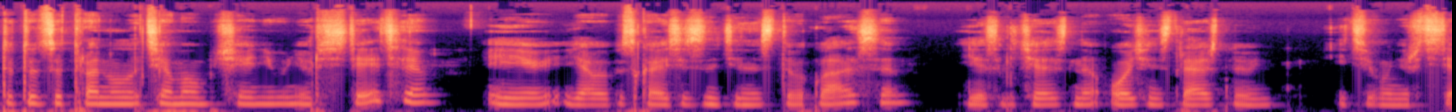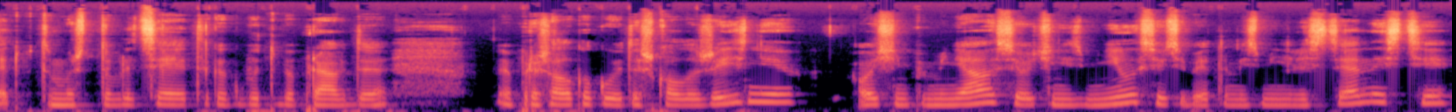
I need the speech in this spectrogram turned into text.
Ты тут затронула тему обучения в университете. И я выпускаюсь из 11 класса. Если честно, очень страшно идти в университет, потому что в лицее ты как будто бы, правда, прошел какую-то школу жизни, очень поменялся, очень изменился, у тебя там изменились ценности,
